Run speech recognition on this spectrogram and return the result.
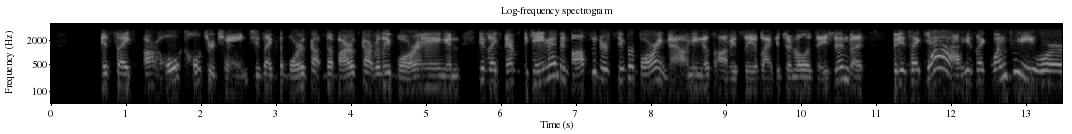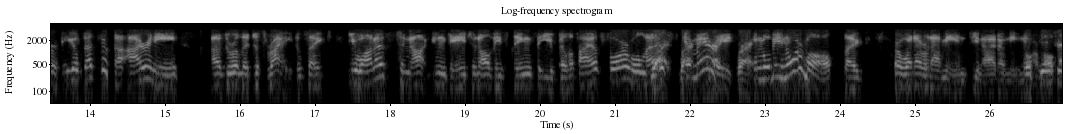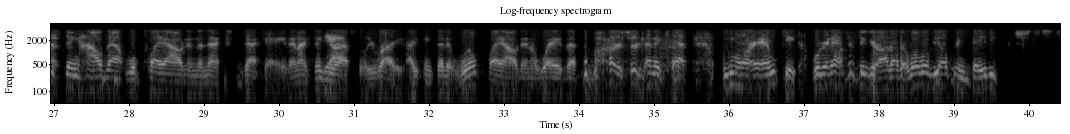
It's like our whole culture changed. He's like the bars got the bars got really boring, and he's like the gay men in Boston are super boring now. I mean, that's obviously a blanket generalization, but but he's like, yeah, he's like once we were, he goes, that's just the irony of the religious right. It's like you want us to not engage in all these things that you vilify us for. Well, let Right, us get right, married, right. and we'll be normal, like or whatever that means. You know, I don't mean It's normal, but interesting how that will play out in the next decade, and I think you're absolutely right. I think that it will play out in a way that the bars are going to get more empty. We're going to have to figure out other. Well, we'll be opening baby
